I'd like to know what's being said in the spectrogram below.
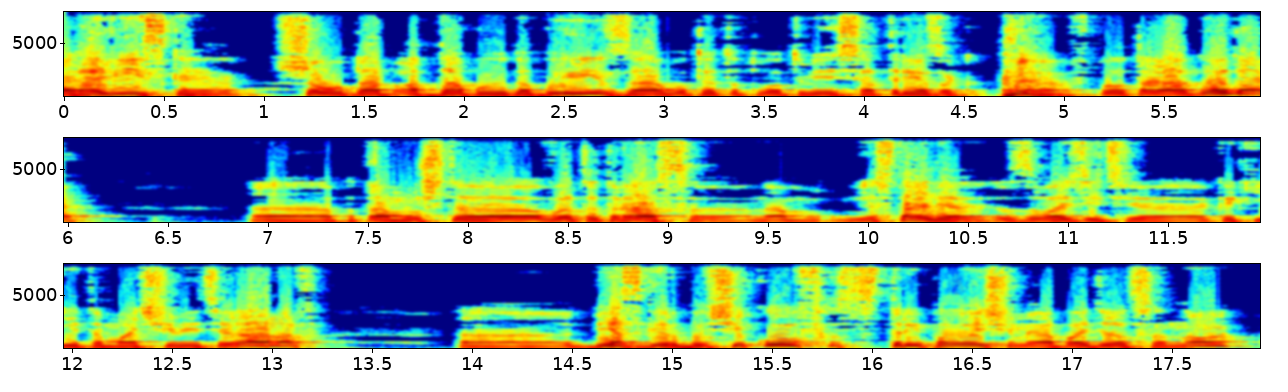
аравийское шоу от WWE за вот этот вот весь отрезок в полтора года, э, потому что в этот раз э, нам не стали завозить э, какие-то матчи ветеранов, без горбовщиков с Triple H обойдется, но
